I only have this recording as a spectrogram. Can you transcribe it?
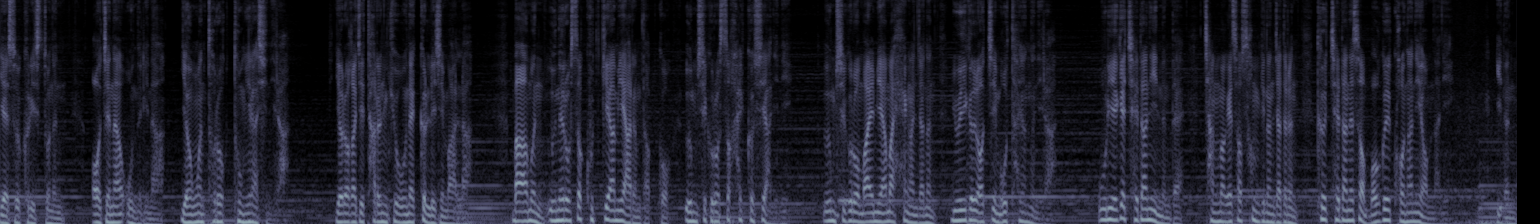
예수 그리스도는 어제나 오늘이나 영원토록 동일하시니라. 여러 가지 다른 교훈에 끌리지 말라. 마음은 은혜로서 굳게 함이 아름답고 음식으로서 할 것이 아니니 음식으로 말미암아 행한 자는 유익을 얻지 못하였느니라. 우리에게 재단이 있는데 장막에서 섬기는 자들은 그 재단에서 먹을 권한이 없나니 이는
